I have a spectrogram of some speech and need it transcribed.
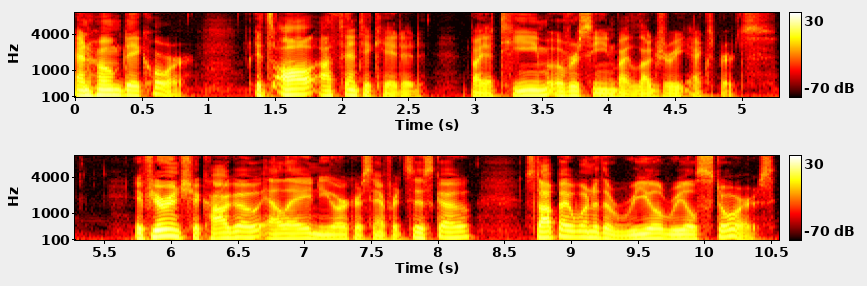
and home decor. It's all authenticated by a team overseen by luxury experts. If you're in Chicago, LA, New York, or San Francisco, stop by one of the Real Real stores.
